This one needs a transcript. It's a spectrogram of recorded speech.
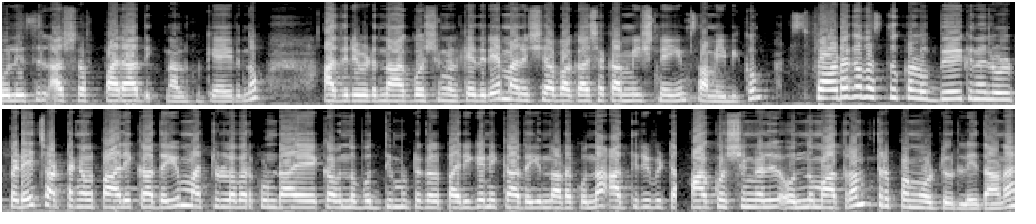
പോലീസിൽ അഷ്റഫ് പരാതി നൽകുകയായിരുന്നു. അതിരുവിടുന്ന ആഘോഷങ്ങൾക്കെതിരെ മനുഷ്യാവകാശ കമ്മീഷനെയും സമീപിക്കും. സ്ഫോടക വസ്തുക്കൾ ഉപയോഗിക്കുന്നതിലുൾപ്പെടെ ചട്ടങ്ങൾ പാലിക്കാതെയും മറ്റുള്ളവർക്കുണ്ടായേക്കാവുന്ന ബുദ്ധിമുട്ടുകൾ പരിഗണിക്കാതെയും നടക്കുന്ന അതിരുവിട്ട ആഘോഷങ്ങളിൽ ഒന്നു മാത്രം തൃപ്പങ്ങോട്ടൂരിലേതാണ്.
